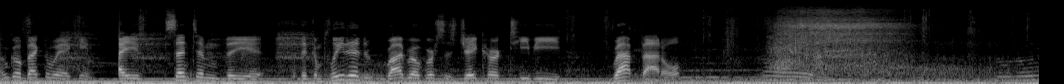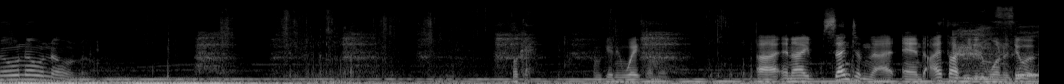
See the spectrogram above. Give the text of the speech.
I'm going back the way I came. I sent him the the completed Rybro versus J Kirk TV rap battle. No no, no, no, no. No. Okay, I'm getting away from him. Uh, and I sent him that, and I thought he didn't want to do it.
